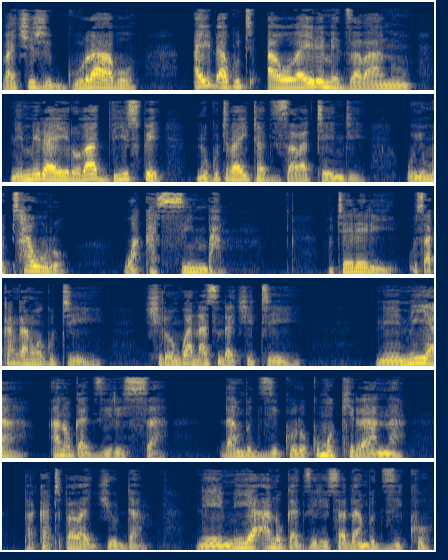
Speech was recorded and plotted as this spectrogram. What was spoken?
vachizviguravo aida kuti avo vairemedza vanhu nemirayiro vabviswe nokuti vaitadzisa vatendi uyu mutauro wakasimba. Muteereri usakanganwa kuti chirongwa nhasi ndachiti nehemiya anogadzirisa dambudziko rokumukirana pakati pavajudha. Nehemiya anogadzirisa dambudziko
